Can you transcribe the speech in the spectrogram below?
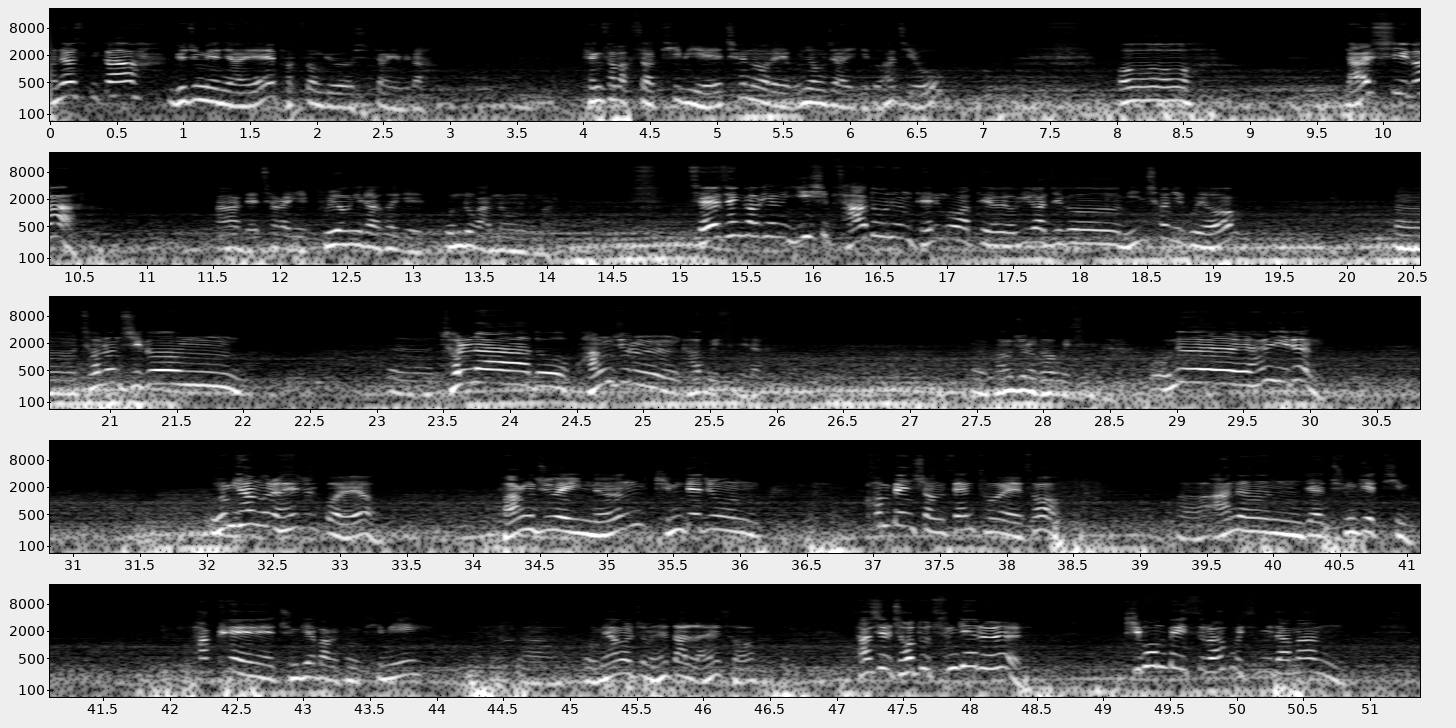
안녕하십니까. 뮤직매니아의 박성규 실장입니다. 행사박사 TV의 채널의 운영자이기도 하지요. 어 날씨가 아 내 차가 이게 구형이라서 이게 온도가 안 나오는구만. 제 생각에는 24도는 되는 것 같아요. 여기가 지금 인천이고요. 어, 저는 지금 어, 전라도 광주를 가고 있습니다. 어, 광주를 가고 있습니다 오늘 할 일은 음향을 해줄 거예요. 광주에 있는 김대중 컨벤션 센터에서 어, 아는 이제 중계팀, 학회 중계방송팀이 어, 음향을 좀 해달라 해서 사실 저도 중계를 기본 베이스로 하고 있습니다만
